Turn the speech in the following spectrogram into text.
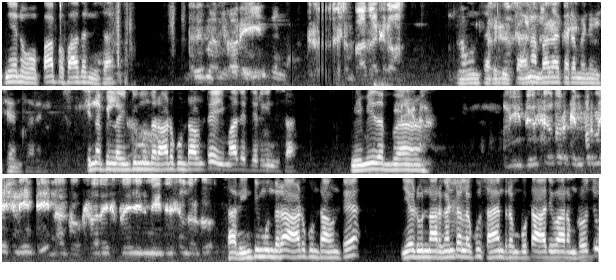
నేను పాప అదే మా సారీ. అవును సార్ ఇది చాలా బాధాకరమైన విషయం సార్ చిన్నపిల్ల ఇంటి ముందర ఆడుకుంటా ఉంటే ఈ మాదిరి జరిగింది సార్. మీ మీద మీకు తెలిసినంత వరకు ఇన్ఫర్మేషన్ ఏంటి? నాకు ఒకసారి ఎక్స్ప్లెయిన్ చేయండి మీకు తెలిసినంత వరకు. సార్ ఇంటి ముందర ఆడుకుంటా ఉంటే ఏడున్నర గంటలకు సాయంత్రం పూట ఆదివారం రోజు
